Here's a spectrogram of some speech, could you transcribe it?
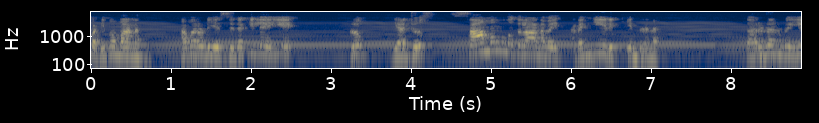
வடிவமானது அவருடைய சிறகிலேயே ருக் யஜுஸ் சாமம் முதலானவை அடங்கியிருக்கின்றன கருடனுடைய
